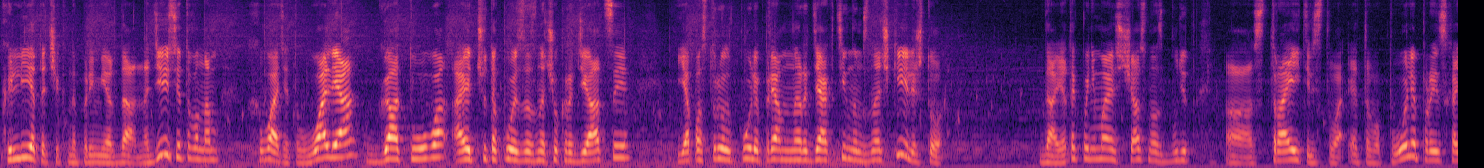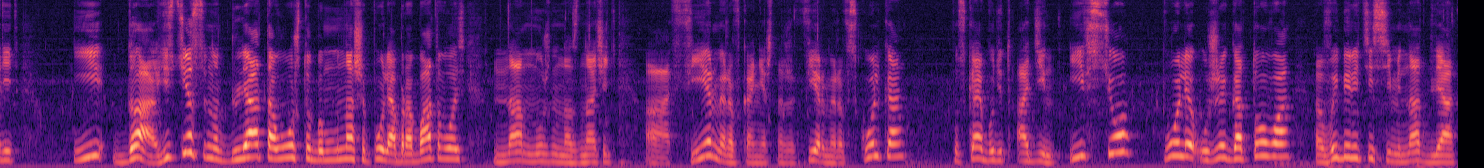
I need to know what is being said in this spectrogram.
клеточек, например. Да, надеюсь, этого нам хватит. Вуаля, готово. А это что такое за значок радиации? Я построил поле прямо на радиоактивном значке или что? Да, я так понимаю, сейчас у нас будет э, строительство этого поля происходить. И да, естественно, для того, чтобы наше поле обрабатывалось, нам нужно назначить а, фермеров, конечно же. Фермеров сколько? Пускай будет один. И все, поле уже готово. Выберите семена для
